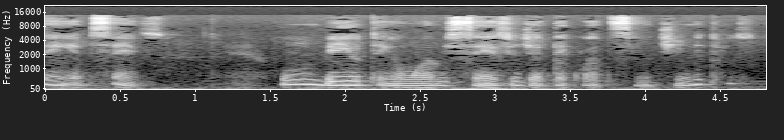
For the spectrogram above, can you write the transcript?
sem abscesso. 1B eu tenho um abscesso de até 4 centímetros.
